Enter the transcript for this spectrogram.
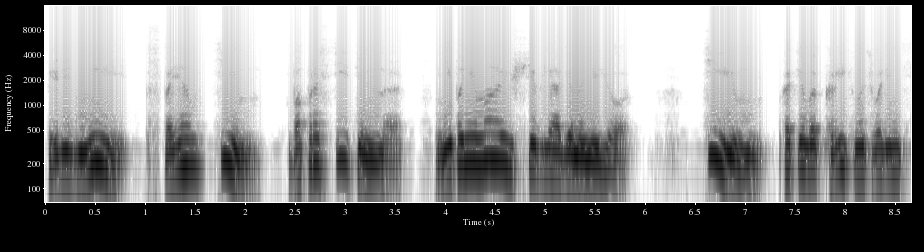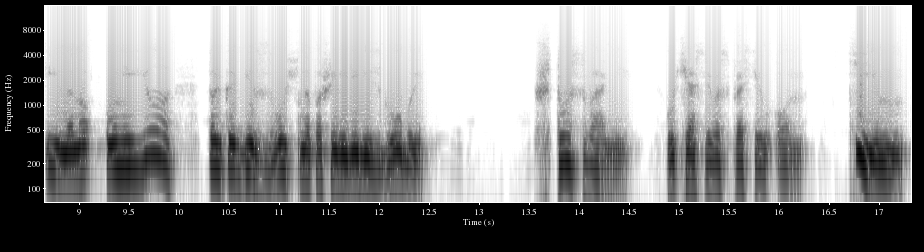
Перед ней стоял Тим, вопросительно, непонимающе глядя на нее. «Тим!» — хотела крикнуть Валентина, но у нее только беззвучно пошевелились губы. «Что с вами?» — участливо спросил он. «Тим!»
